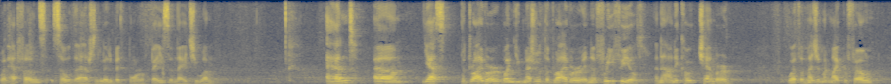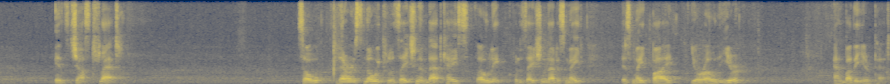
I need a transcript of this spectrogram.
with headphones. So there's a little bit more of bass in the HE1. And um, yes, the driver, when you measure the driver in a free field in an anechoic chamber with a measurement microphone, it's just flat. So there is no equalization in that case. The only equalization that is made is made by your own ear and by the ear pad.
